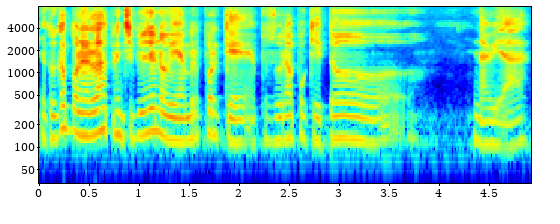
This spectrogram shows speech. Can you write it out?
Yo creo que ponerlo a principios de noviembre porque pues dura poquito Navidad.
